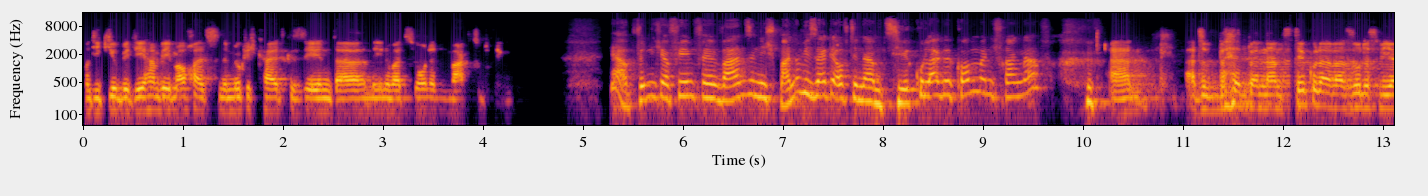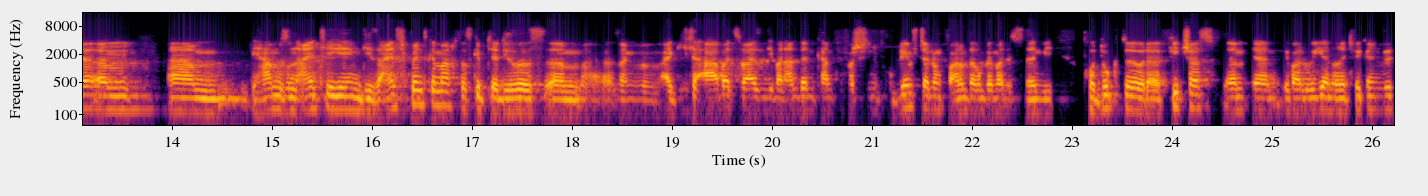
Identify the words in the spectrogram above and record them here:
Und die GUBD haben wir eben auch als eine Möglichkeit gesehen, da eine Innovation in den Markt zu bringen. Ja, finde ich auf jeden Fall wahnsinnig spannend. Wie seid ihr auf den Namen Circular gekommen, wenn ich fragen darf? Ähm, also bei, beim Namen Circular war es so, dass wir, ähm, ähm, wir haben so einen eintägigen Design-Sprint gemacht. Es gibt ja dieses, ähm, sagen wir, agile Arbeitsweisen, die man anwenden kann für verschiedene Problemstellungen, vor allem darum, wenn man jetzt irgendwie Produkte oder Features ähm, evaluieren und entwickeln will.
